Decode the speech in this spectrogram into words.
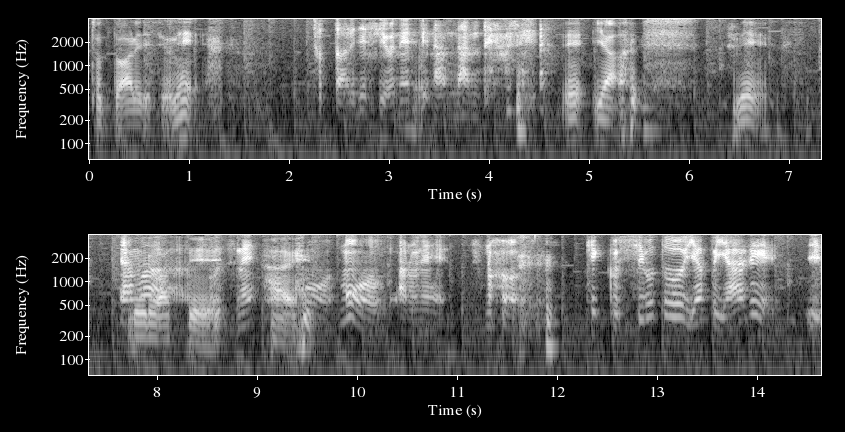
ちょっとあれですよね。ちょっとあれですよね。ってなんなんで えいやねえいろいろまあってそうですね。はい。もうもうあのねその 結構仕事やっぱやべえ。え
